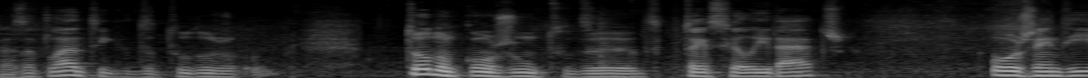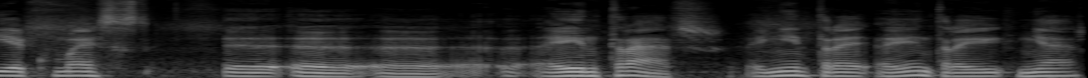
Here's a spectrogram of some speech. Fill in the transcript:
transatlântico, de tudo, todo um conjunto de, de potencialidades, hoje em dia começa a entrar, a, entre, a uh,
